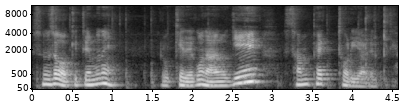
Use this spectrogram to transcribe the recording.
순서가 없기 때문에 이렇게 되고 나누기 3 팩토리얼 이렇게 돼요.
